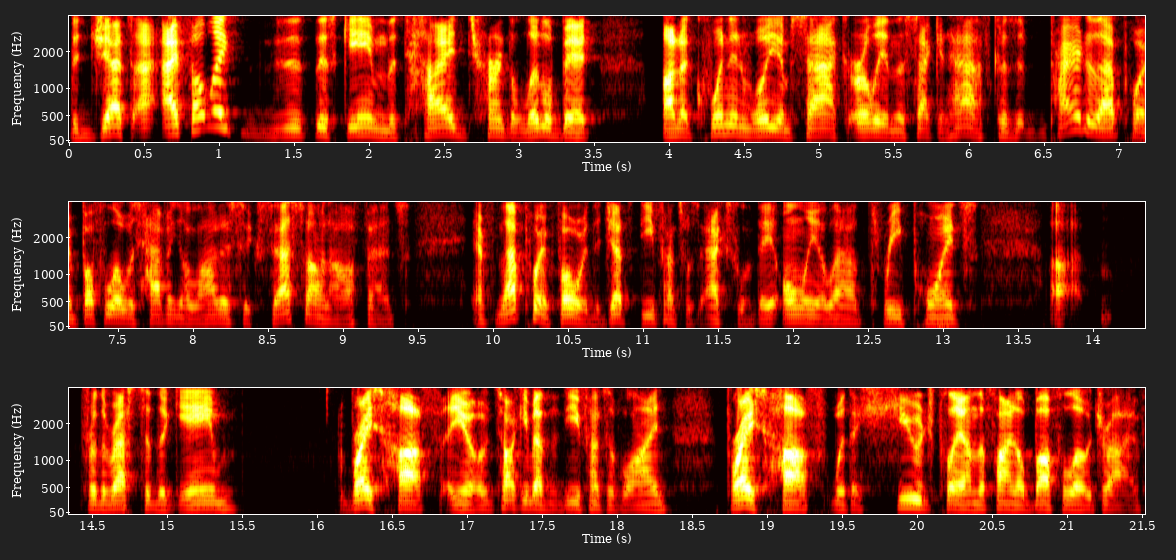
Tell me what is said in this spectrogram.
The Jets, I, I felt like this, this, game, the tide turned a little bit on a Quinnen Williams sack early in the second half because prior to that point, Buffalo was having a lot of success on offense. And from that point forward, the Jets' defense was excellent. They only allowed three points uh, for the rest of the game. Bryce Huff, you know, talking about the defensive line, Bryce Huff with a huge play on the final Buffalo drive.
